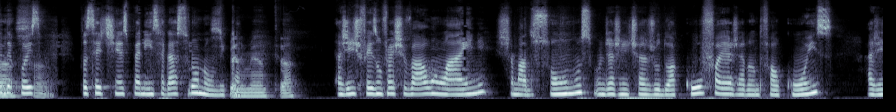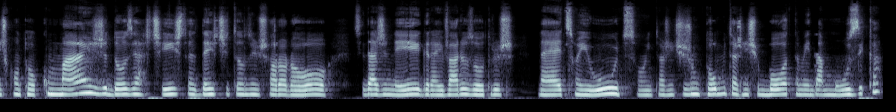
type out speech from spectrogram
e depois massa. você tinha experiência gastronômica. Experimentar. A gente fez um festival online chamado Somos, onde a gente ajudou a CUFA e a Gerando Falcões. A gente contou com mais de 12 artistas, desde Titãs em Chororó, Cidade Negra e vários outros, né, Edson e Hudson. Então a gente juntou muita gente boa também da música.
